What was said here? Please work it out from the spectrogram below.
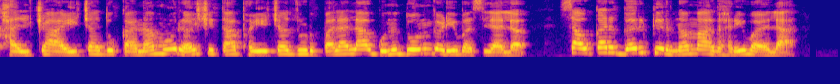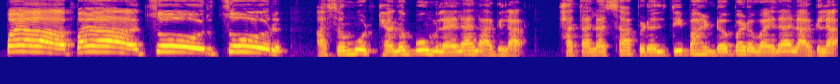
खालच्या आईच्या दुकानामोर सीताफळीच्या झुडपाला लागून दोन गडी बसल्यालं. सावकार गरकिरण माघारी वळला. पळा पळा चोर चोर. असं मोठ्यानं बोंबलायला लागला. हाताला सापडल ती भांड बडवायला लागला.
